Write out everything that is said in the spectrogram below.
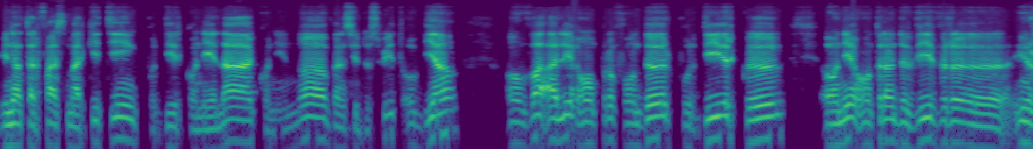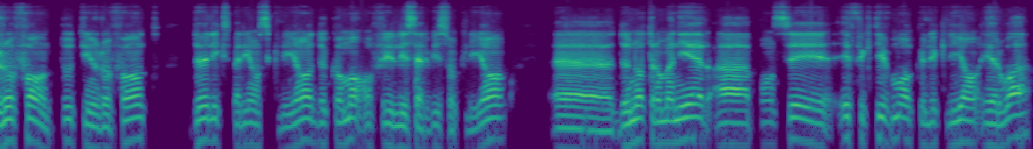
une interface marketing pour dire qu'on est là, qu'on innove, ainsi de suite, ou bien on va aller en profondeur pour dire que on est en train de vivre euh, une refonte, toute une refonte de l'expérience client, de comment offrir les services aux clients, euh, de notre manière à penser effectivement que le client est roi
